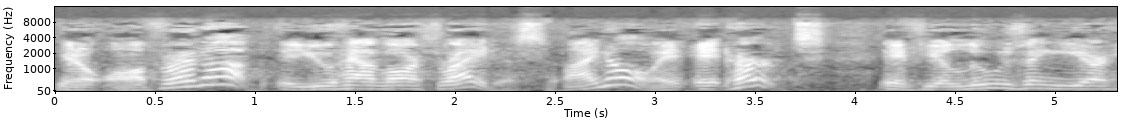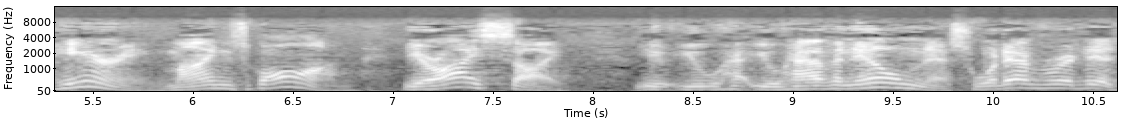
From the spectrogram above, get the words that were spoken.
You know, offer it up. You have arthritis. I know, it, it hurts. If you're losing your hearing, mine's gone, your eyesight, you, you, ha you have an illness, whatever it is,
